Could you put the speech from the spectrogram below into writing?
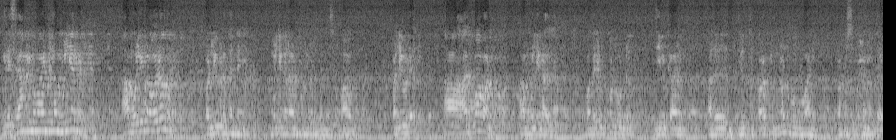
ഇങ്ങനെ ഇസ്ലാമികമായിട്ടുള്ള മൂല്യങ്ങൾ. ആ മൂല്യങ്ങൾ ഓരോന്നും പള്ളിയുടെ തന്നെ മൂല്യങ്ങളാണ് പള്ളിയുടെ തന്നെ സ്വഭാവമാണ് പള്ളിയുടെ ആ ആത്മാവാണ് ആ മൂല്യങ്ങളെല്ലാം. അപ്പോൾ അതിനെ ഉൾക്കൊണ്ടുകൊണ്ട് ജീവിക്കാനും അത് ജീവിതത്തിൽ പകർത്തി മുന്നോട്ട് പോകുവാനും ഡോക്ടർ സുബ്ഹാനഹു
